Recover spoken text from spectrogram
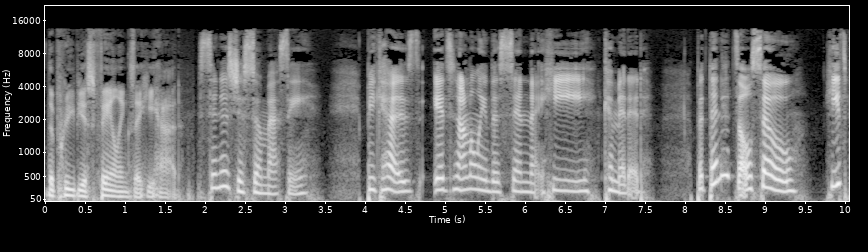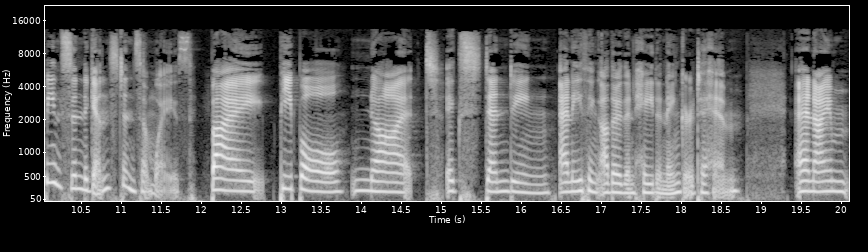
the previous failings that he had. Sin is just so messy because it's not only the sin that he committed, but then it's also he's being sinned against in some ways by people not extending anything other than hate and anger to him. And I'm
